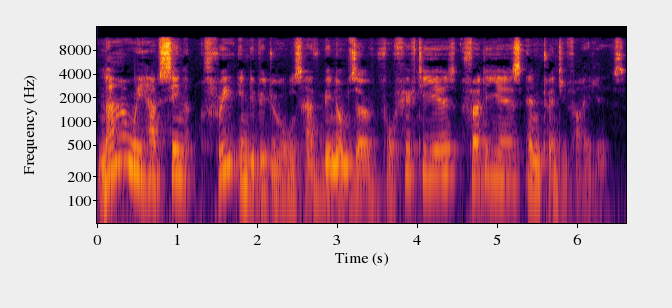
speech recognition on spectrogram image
Now we have seen three individuals have been observed for 50 years, 30 years and 25 years.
